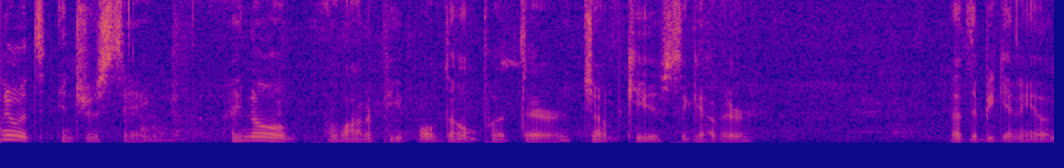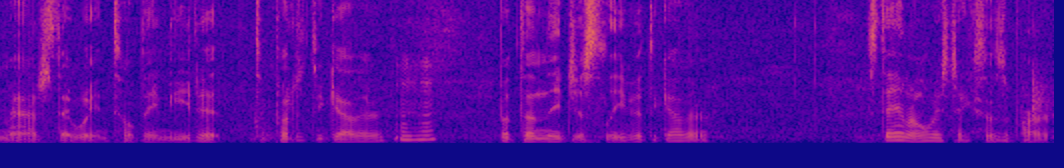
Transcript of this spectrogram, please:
You know it's interesting? I know a lot of people don't put their jump cues together at the beginning of the match. They wait until they need it to put it together, Mhm. but then they just leave it together. Stan always takes us apart.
